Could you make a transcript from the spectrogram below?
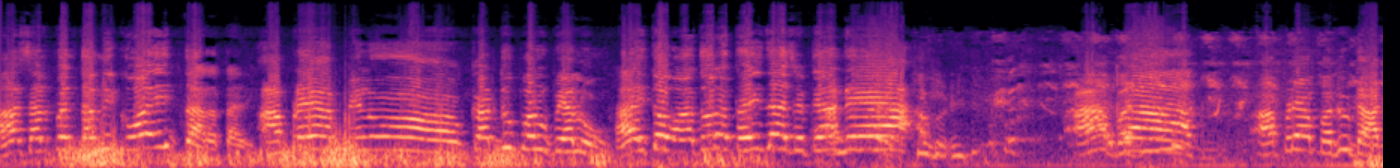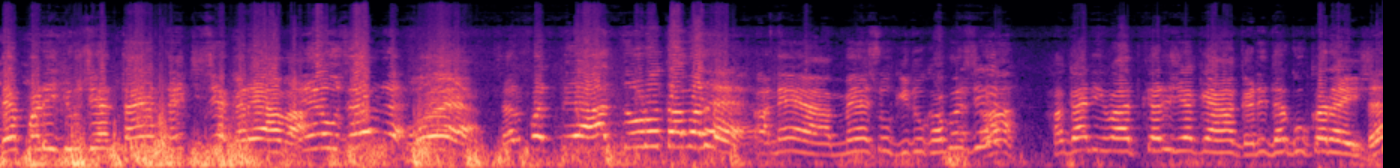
હા? સરપંચ તમે કોઈ જ તારા તારી. આપણે પેલું કરદું પડું પેલું. હા તો વાંધો ને થઈ જશે અને આ બધું આપણે બધું ઢાઢે પડી ગયું છે ને તૈયાર થઈ જશે ઘરે આવા. એવું છે ને? ઓય. સરપંચ બે હાથ જોડો તમારે. અને મેં શું કીધું ખબર છે. હગાની વાત કરી છે કે આ ઘડી ધગુ કરાઈ છે.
